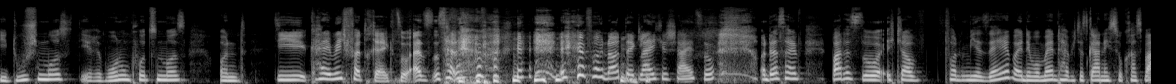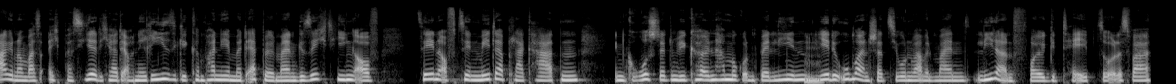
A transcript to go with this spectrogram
die duschen muss, die ihre Wohnung putzen muss und die keine Milch verträgt. So, also es ist halt einfach immer noch der gleiche Scheiß so. Und deshalb war das so, ich glaube, von mir selber in dem Moment habe ich das gar nicht so krass wahrgenommen, was echt passiert. Ich hatte auch eine riesige Kampagne mit Apple. Mein Gesicht hing auf 10 auf 10 Meter Plakaten in Großstädten wie Köln, Hamburg und Berlin. Mhm. Jede U-Bahn-Station war mit meinen Liedern voll getaped. So, das war,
